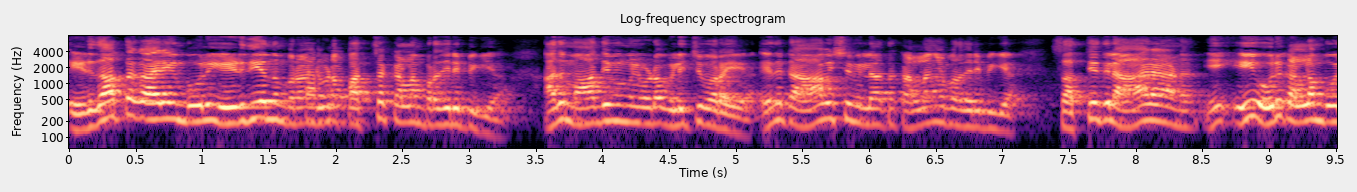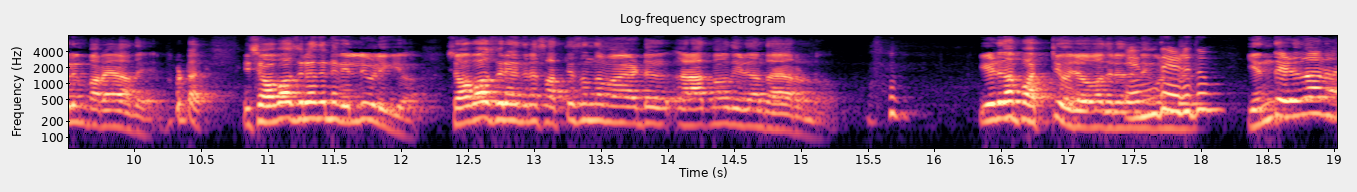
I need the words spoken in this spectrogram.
എഴുതാത്ത കാര്യം പോലും എഴുതിയെന്നും പറഞ്ഞാൽ ഇവിടെ പച്ചക്കള്ളം പ്രചരിപ്പിക്കുക. അത് മാധ്യമങ്ങളിലൂടെ വിളിച്ചു പറയുക. എന്നിട്ട് ആവശ്യമില്ലാത്ത കള്ളങ്ങൾ പ്രചരിപ്പിക്കുക. സത്യത്തിൽ ആരാണ്? ഈ ഈ ഒരു കള്ളം പോലും പറയാതെ. പോട്ടെ ഈ ശോഭാ സുരേന്ദ്രനെ വെല്ലുവിളിക്കുക. ശോഭാ സുരേന്ദ്രൻ സത്യസന്ധമായിട്ട് ആത്മകഥ എഴുതാൻ തയ്യാറുണ്ടോ? എഴുതാൻ പറ്റുമോ ശോഭാ സുരേന്ദ്രനെ എന്ത് എഴുതാനാ?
